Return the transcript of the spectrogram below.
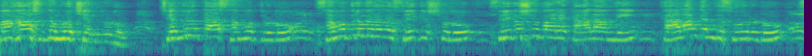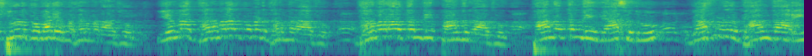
మహాశుద్ధముడు చంద్రుడు చంద్రుడు సముద్రుడు సముద్రమైన శ్రీకృష్ణుడు శ్రీకృష్ణుడు భార్య కాలాంది కాలాంతంది సూర్యుడు సూర్యుడు కుమారుడు యమ ధర్మరాజు. యమ ధర్మరాజు కుమారుడు ధర్మరాజు. ధర్మరాజు తండ్రి పాండురాజు. పాండు తండ్రి వ్యాసుడు వ్యాసుడు గాంధారి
